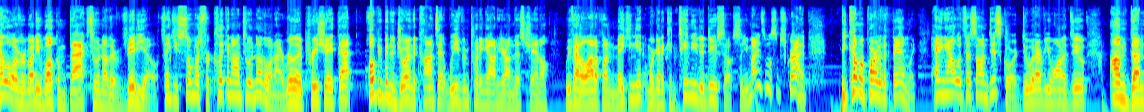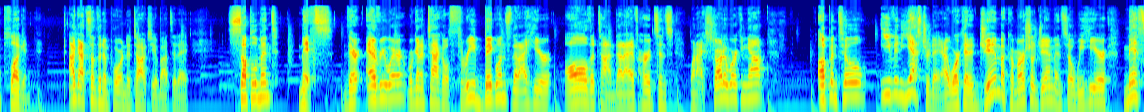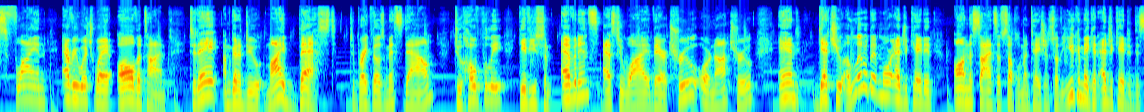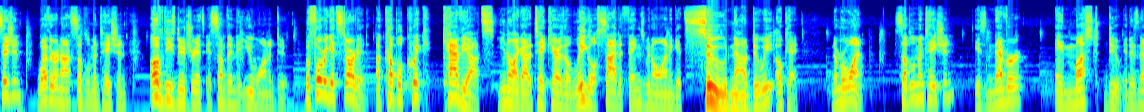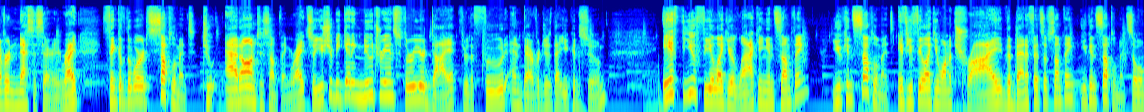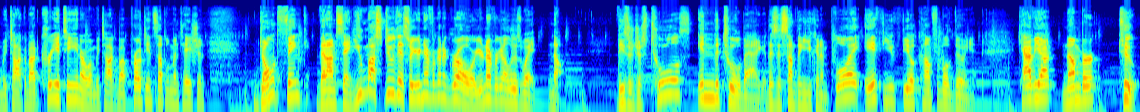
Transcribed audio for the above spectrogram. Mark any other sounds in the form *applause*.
Hello everybody, welcome back to another video. Thank you so much for clicking on to another one. I really appreciate that. Hope you've been enjoying the content we've been putting out here on this channel. We've had a lot of fun making it and we're going to continue to do so. So you might as well subscribe. Become a part of the family. Hang out with us on Discord. Do whatever you want to do. I'm done plugging. I got something important to talk to you about today. Supplement myths. They're everywhere. We're going to tackle three big ones that I hear all the time that I've heard since when I started working out up until even yesterday. I work at a gym, a commercial gym, and so we hear myths flying every which way all the time. Today, I'm to do my best to break those myths down, to hopefully give you some evidence as to why they're true or not true, and get you a little bit more educated on the science of supplementation so that you can make an educated decision whether or not supplementation of these nutrients is something that you want to do. Before we get started, a couple quick caveats. You know, I got to take care of the legal side of things. We don't want to get sued now, do we? Okay. Number one, supplementation is never a must do. It is never necessary, right? Think of the word supplement to add on to something, right? So you should be getting nutrients through your diet, through the food and beverages that you consume. If you feel like you're lacking in something, you can supplement. If you feel like you want to try the benefits of something, you can supplement. So when we talk about creatine or when we talk about protein supplementation, don't think that I'm saying you must do this or you're never going to grow or you're never going to lose weight. No. These are just tools in the tool bag. This is something you can employ if you feel comfortable doing it. Caveat number two.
